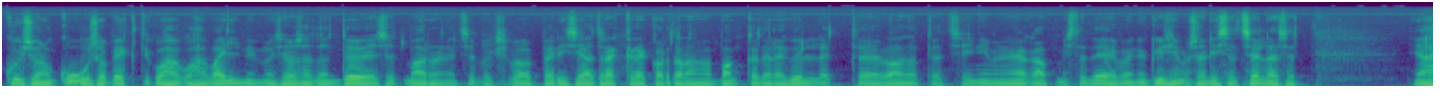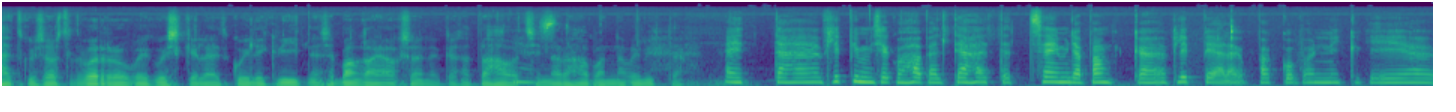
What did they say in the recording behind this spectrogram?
kui sul on kuus objekti kohe-kohe valmimas ja osad on töös, et ma arvan, et see peaks juba päris hea track record olema pankadele küll, et äh, vaadata, et see inimene jagab, mis ta teeb, on ju, küsimus on lihtsalt selles, et jah, et kui sa ostad Võrru või kuskile, et kui likviidne see panga jaoks on, et kas nad tahavad Just. sinna raha panna või mitte? et äh, flip imise koha pealt jah, et, et see, mida pank äh, flipijale pakub, on ikkagi äh,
